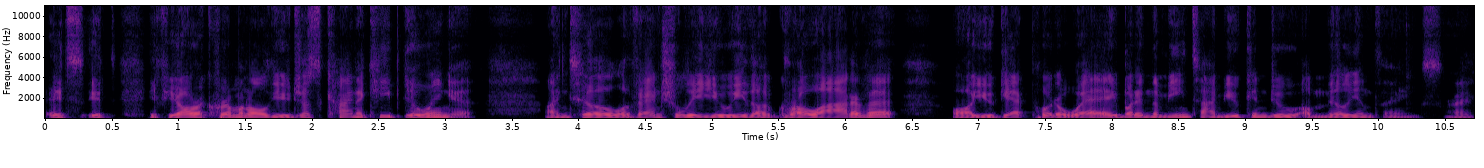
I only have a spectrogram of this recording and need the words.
It's it. If you're a criminal, you just kind of keep doing it until eventually you either grow out of it or you get put away. But in the meantime, you can do a million things. Right.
